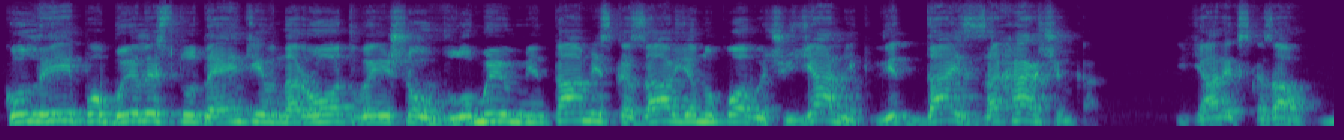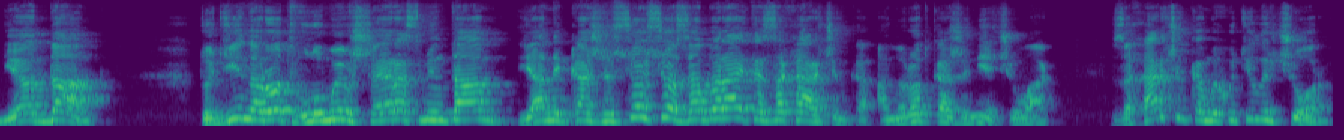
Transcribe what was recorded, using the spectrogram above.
коли побили студентів, народ вийшов, вломив мінтам і сказав Януковичу: Яник, віддай Захарченка. Яник сказав: не віддам. Тоді народ вломив ще раз мінтам. Яник каже: все, все, забирайте Захарченка. А народ каже: ні, чувак, Захарченка ми хотіли вчора.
